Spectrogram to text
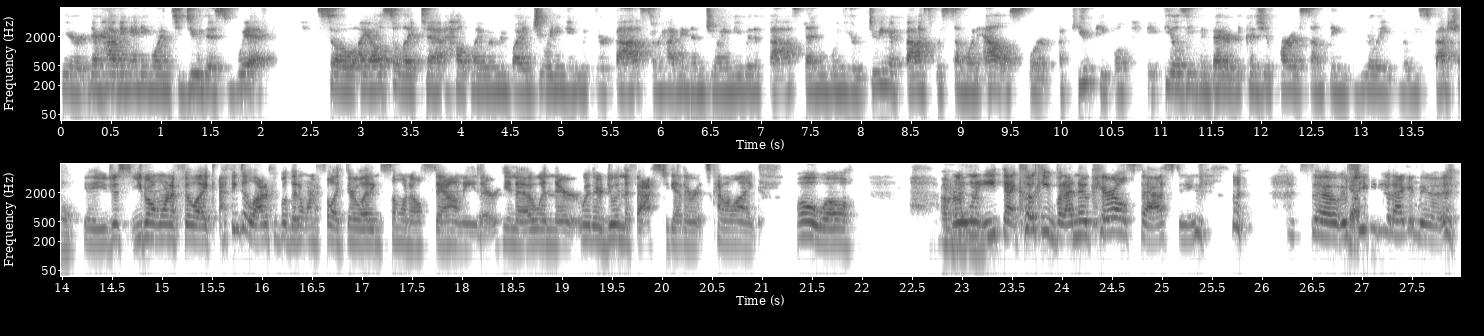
they're they're having anyone to do this with. So I also like to help my women by joining in with their fast or having them join me with a fast. Then when you're doing a fast with someone else or a few people, it feels even better because you're part of something really, really special. Yeah, you just you don't want to feel like I think a lot of people they don't want to feel like they're letting someone else down either. You know, when they're when they're doing the fast together, it's kind of like, oh well, I really want to eat that cookie, but I know Carol's fasting. so if yeah. she can do it, I can do it.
